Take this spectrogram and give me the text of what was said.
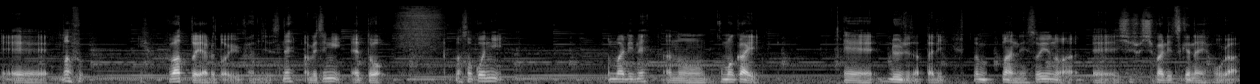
えーまあ、ふ、ふわっとやるという感じですね。まあ、別に、えっと、まあ、そこに、あんまりね、あの、細かい、えールールだったり、まあね、そういうのは、えー縛り付けない方が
